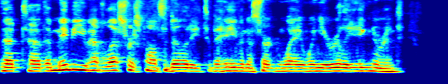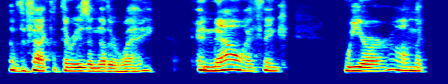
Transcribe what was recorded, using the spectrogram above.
That uh, that maybe you have less responsibility to behave in a certain way when you're really ignorant of the fact that there is another way. And now I think we are on the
